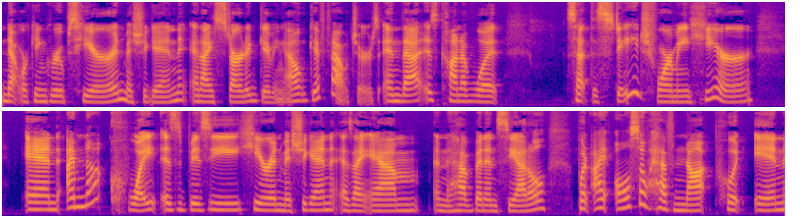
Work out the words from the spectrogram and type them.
networking groups here in Michigan and I started giving out gift vouchers. And that is kind of what set the stage for me here. And I'm not quite as busy here in Michigan as I am and have been in Seattle, but I also have not put in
